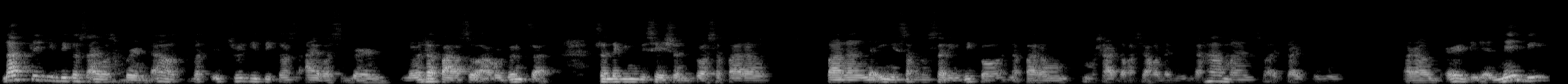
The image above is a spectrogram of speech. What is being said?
Not really because I was burned out, but it's really because I was burned. No, napaso ako dun sa, sa naging decision ko sa parang parang nainis ako sa sarili ko na parang masyado kasi ako naging gahaman so I tried to move around early and maybe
